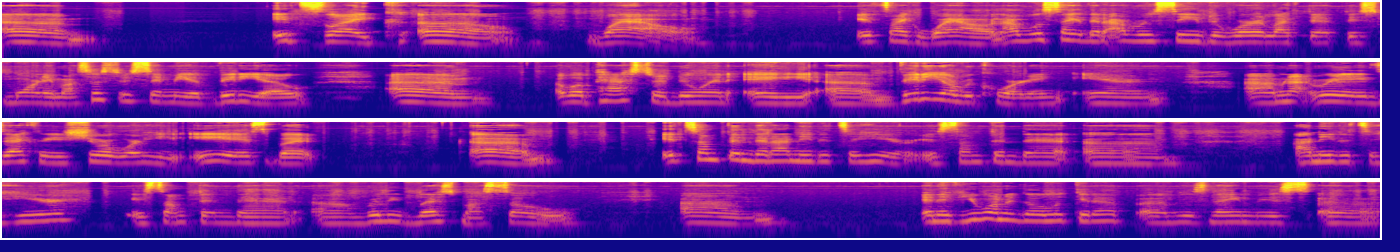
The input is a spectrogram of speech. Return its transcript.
um, it's like, oh, wow. It's like, wow. And I will say that I received a word like that this morning. My sister sent me a video um, of a pastor doing a um, video recording, and I'm not really exactly sure where he is, but um, it's something that I needed to hear. It's something that um, I needed to hear. It's something that um, really blessed my soul. Um, and if you want to go look it up, um, his name is, uh,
